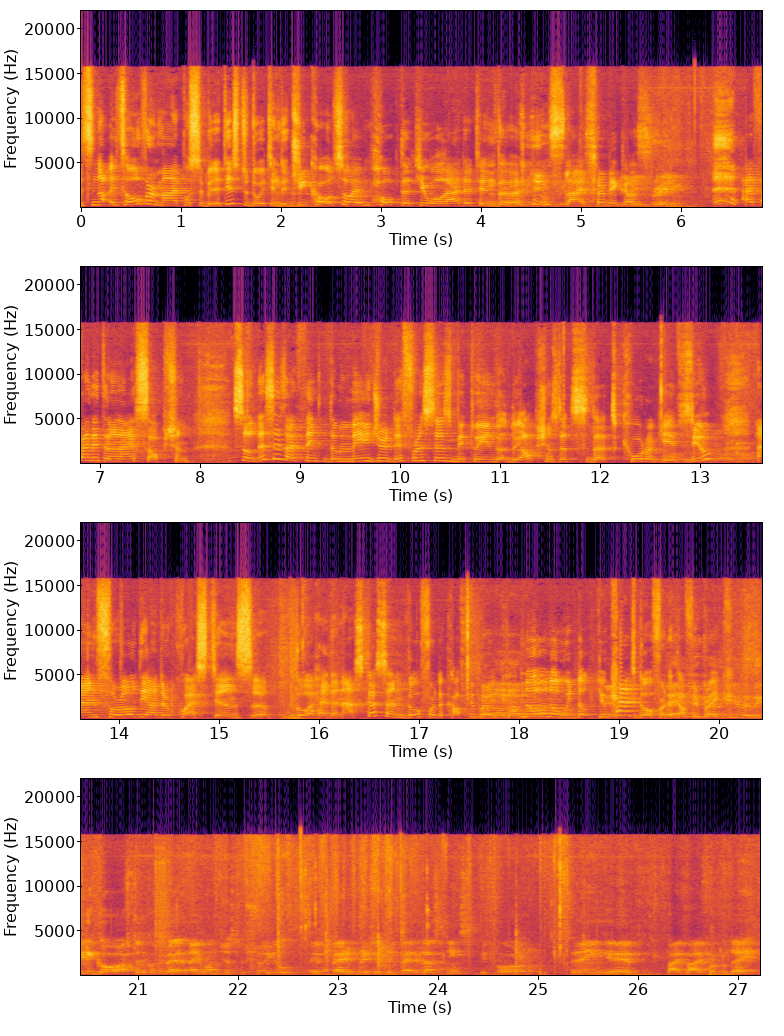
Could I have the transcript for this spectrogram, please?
it's not it's over my possibilities to do it in the G code, so I hope that you will add it in the in Slic3r because I find it a nice option. So this is, I think, the major differences between the, the options that that Cura gives you. And for all the other questions, uh, go ahead and ask us and go for the coffee break. No, no, no, no, no we don't. You can't go for the coffee break. You really go after the coffee break. I want just to show you uh, very briefly the very last things before saying uh, bye bye for today.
